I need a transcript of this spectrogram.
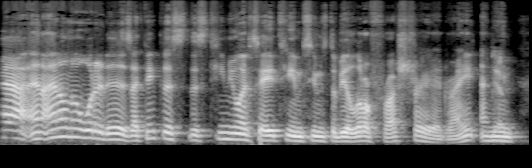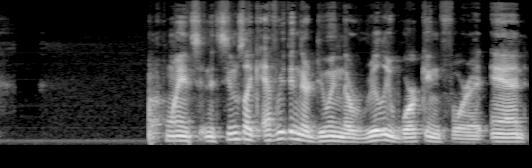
Yeah, and I don't know what it is. I think this this Team USA team seems to be a little frustrated, right? I mean, points, and it seems like everything they're doing, they're really working for it, and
